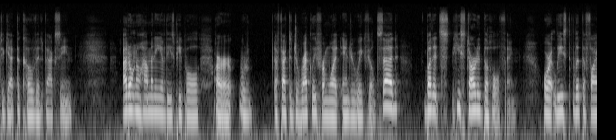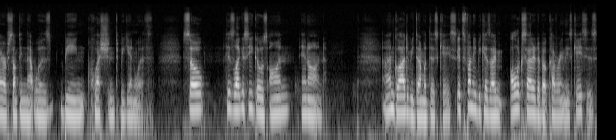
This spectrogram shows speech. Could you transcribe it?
to get the COVID vaccine? I don't know how many of these people are were affected directly from what Andrew Wakefield said, but it's he started the whole thing, or at least lit the fire of something that was being questioned to begin with. So his legacy goes on and on. I'm glad to be done with this case. It's funny because I'm all excited about covering these cases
